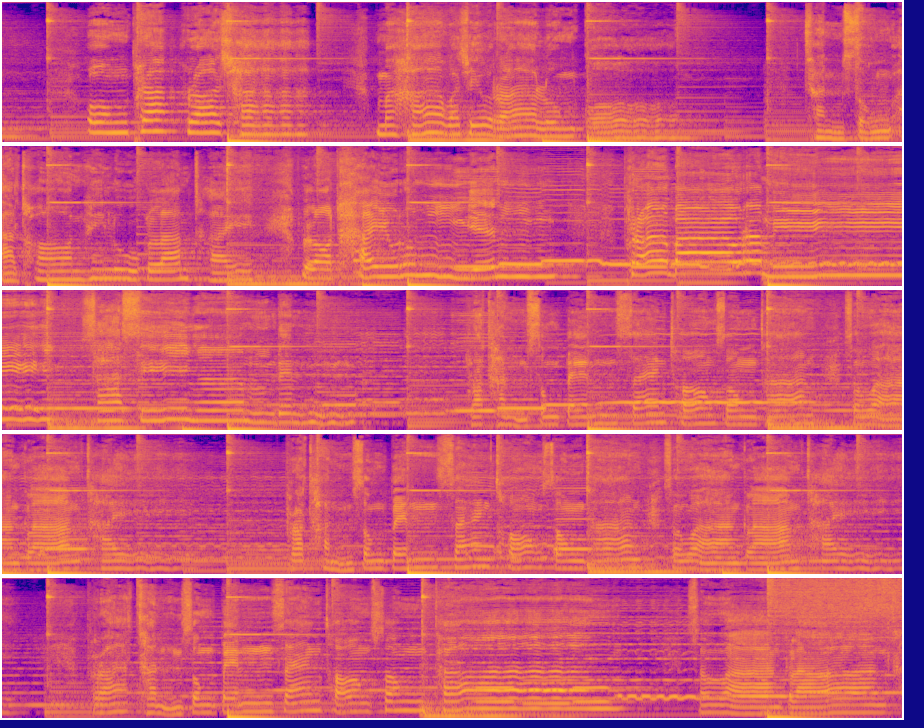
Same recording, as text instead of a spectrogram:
องค์พระราชา มหาวชิราลงกรท่านทรงอาทรให้ลูกหลานไทย ปลอดภัยร่มเย็น พระบารมีสาสีงามเด่น พระท่านทรงเป็นแสงทองส่องทาง สว่างกลางไทย พระท่านทรงเป็นแสงทองส่องทาง สว่างกลางไทย พระท่านทรงเป็นแสงทองส่องทาง สว่างกลางไทย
